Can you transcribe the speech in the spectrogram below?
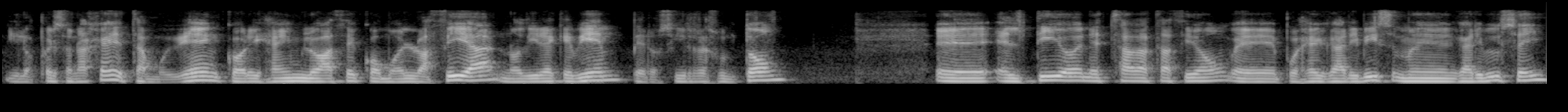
y los personajes están muy bien. Corey Haim lo hace como él lo hacía, no diré que bien, pero sí resultó. Eh, el tío en esta adaptación, eh, pues es Gary, Busey.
